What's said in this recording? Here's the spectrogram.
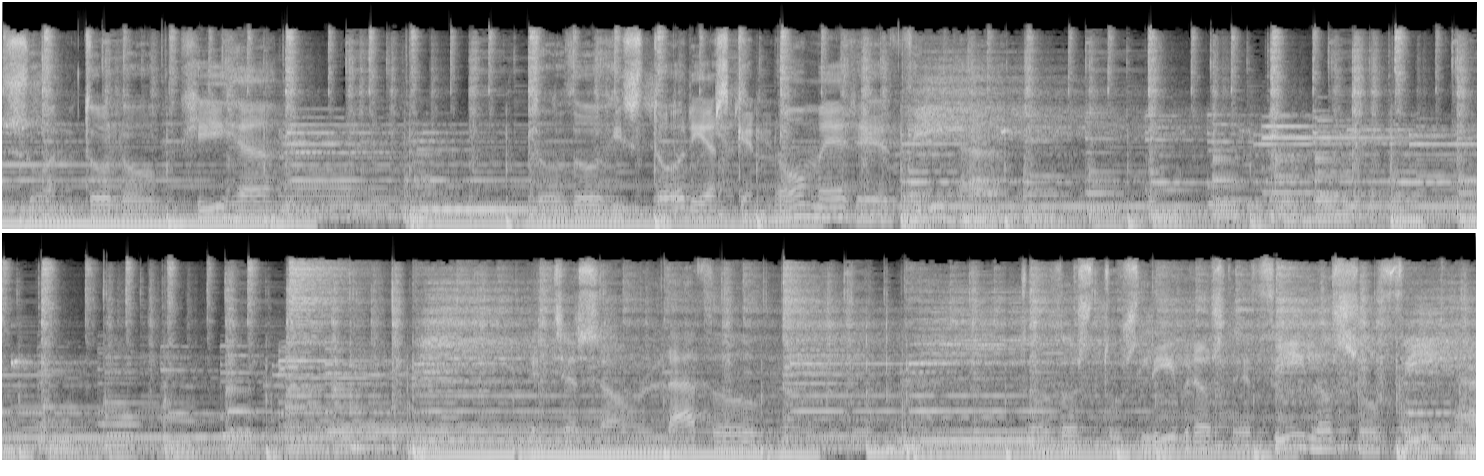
Su antología historias que no merecía. Echas a un lado todos tus libros de filosofía.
